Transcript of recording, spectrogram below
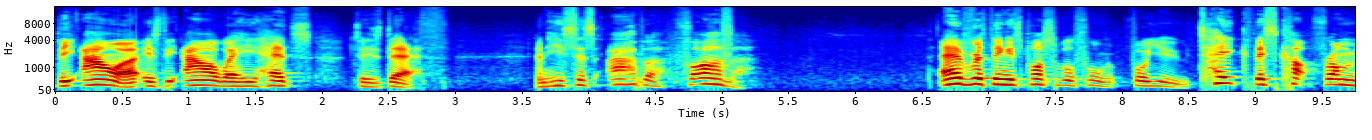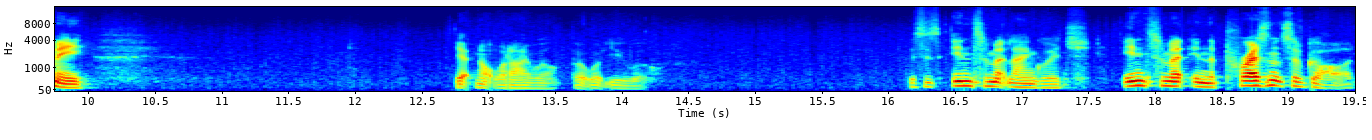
The hour is the hour where he heads to his death. And he says, Abba, Father, everything is possible for, for you. Take this cup from me. Yet not what I will, but what you will. This is intimate language, intimate in the presence of God.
